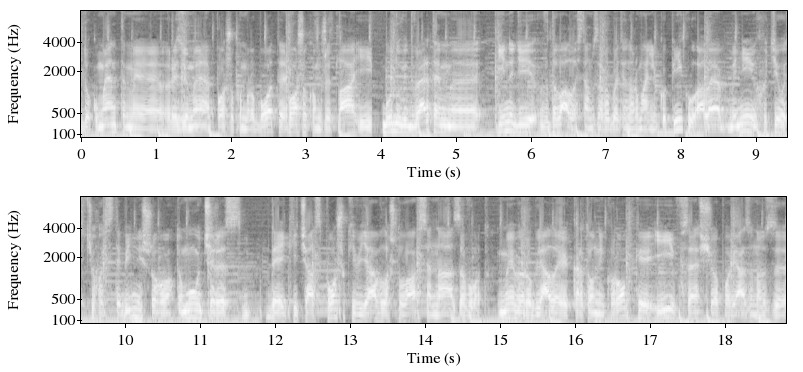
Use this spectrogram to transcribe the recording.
документами, резюме, пошуком роботи, пошуком житла. І буду відвертим, е, іноді вдавалось там заробити нормальну копійку, але мені хотілося чогось стабільнішого. Тому через деякий час пошуків я влаштувався на завод. Ми виробляли картонні коробки і все, що пов'язано з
